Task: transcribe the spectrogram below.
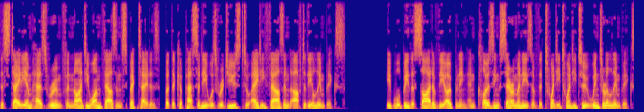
The stadium has room for 91,000 spectators, but the capacity was reduced to 80,000 after the Olympics. It will be the site of the opening and closing ceremonies of the 2022 Winter Olympics.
